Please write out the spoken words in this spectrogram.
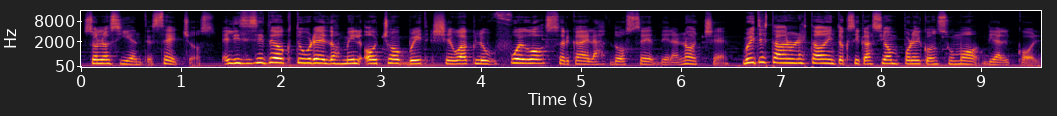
son los siguientes hechos. El 17 de octubre del 2008, Britt llegó a Club Fuego cerca de las 12 de la noche. Britt estaba en un estado de intoxicación por el consumo de alcohol.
